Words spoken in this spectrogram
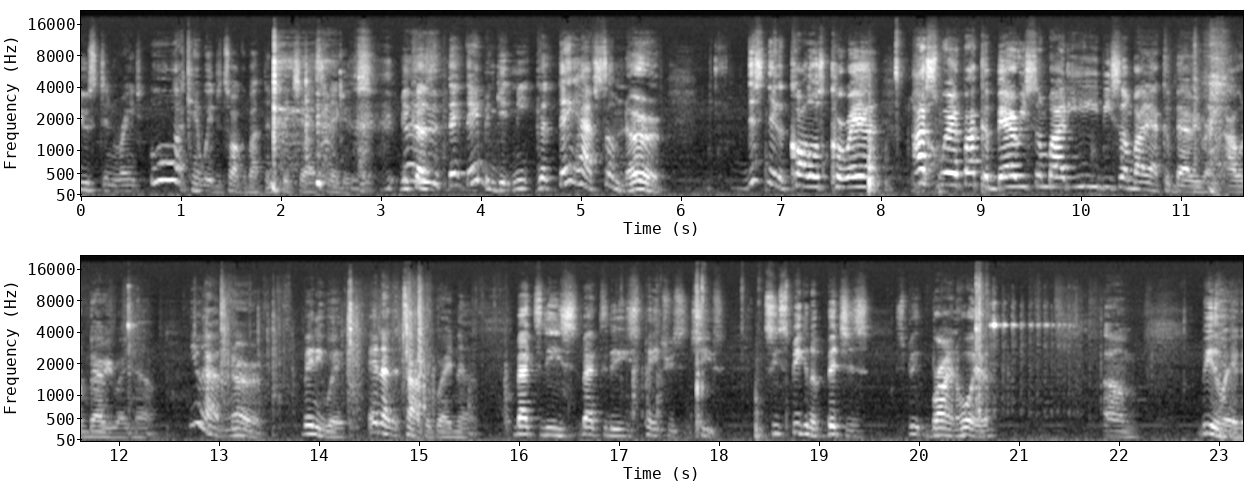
Houston Range. Ooh, I can't wait to talk about them bitch ass niggas because they they've been getting me because they have some nerve. This nigga Carlos Correa, I swear if I could bury somebody, he'd be somebody I could bury right. I would bury right now. You have nerve. But anyway, ain't not the topic right now. back to these back to these Patriots and Chiefs. See, speaking of bitches, speak Brian Hoyer. Um, either way,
